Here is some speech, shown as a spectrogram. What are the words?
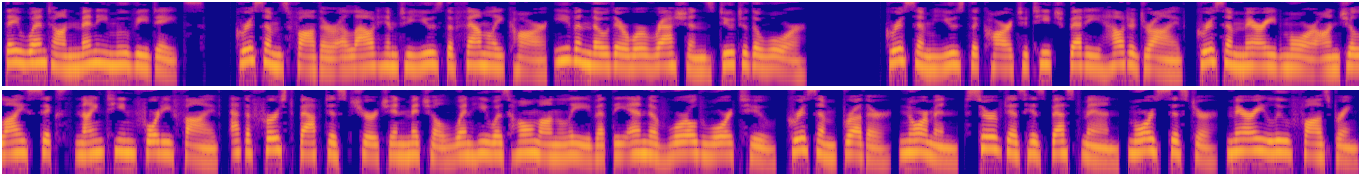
They went on many movie dates. Grissom's father allowed him to use the family car, even though there were rations due to the war. Grissom used the car to teach Betty how to drive. Grissom married Moore on July 6, 1945, at the First Baptist Church in Mitchell when he was home on leave at the end of World War II. Grissom, brother, Norman, served as his best man. Moore's sister, Mary Lou Fosbrink,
